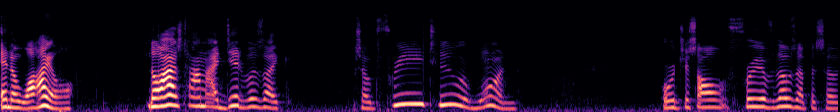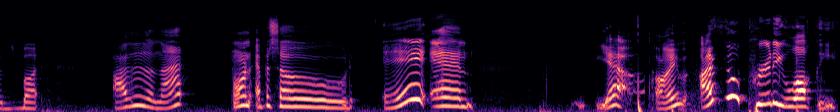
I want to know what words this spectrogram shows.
in a while. The last time I did was like episode 3, 2 or 1 or just all three of those episodes. But other than that, on episode eight, and yeah, I'm I feel pretty lucky.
